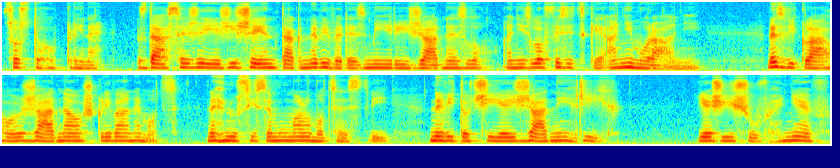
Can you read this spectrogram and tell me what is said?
Co z toho plyne? Zdá se, že Ježíše jen tak nevyvede z míry žádné zlo, ani zlo fyzické, ani morální. Nezvyklá ho žádná ošklivá nemoc, nehnusí se mu malomocenství, nevytočí jej žádný hřích. Ježíšův hněv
